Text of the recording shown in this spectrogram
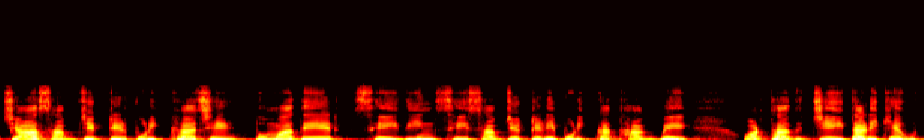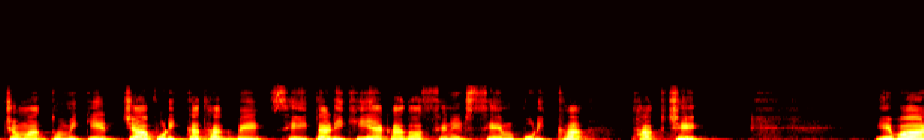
যা সাবজেক্টের পরীক্ষা আছে, তোমাদের সেই দিন সেই সাবজেক্টেরই পরীক্ষা থাকবে। অর্থাৎ যেই তারিখে উচ্চ মাধ্যমিকের যা পরীক্ষা থাকবে, সেই তারিখেই একাদশ শ্রেণির সেম পরীক্ষা থাকছে। এবার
